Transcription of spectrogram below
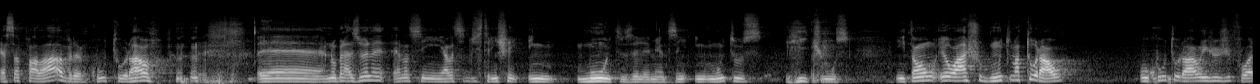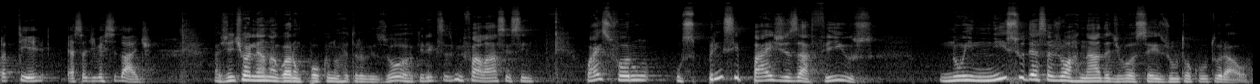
essa palavra cultural, é, no Brasil, ela, ela, assim, ela se destrincha em muitos elementos, em, em muitos ritmos. Então, eu acho muito natural o cultural em Juiz de Fora ter essa diversidade. A gente olhando agora um pouco no retrovisor, eu queria que vocês me falassem assim, quais foram os principais desafios no início dessa jornada de vocês junto ao cultural?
